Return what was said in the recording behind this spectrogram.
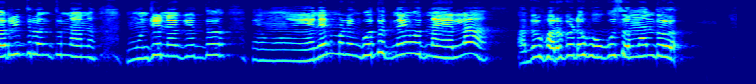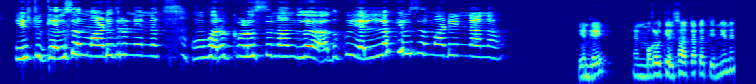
ದರಿದ್ರ ಅಂತೂ ನಾನು ಮುಂಜಾನೆ ಎದ್ದು ಏನೇನ್ ಮಾಡಿ ಗೊತ್ತದ್ನೇ ನಾ ಎಲ್ಲ? ಅದು ಹೊರಗಡೆ ಹೋಗು ಸಂಬಂಧ. ಇಷ್ಟು ಕೆಲಸ ಮಾಡಿದ್ರು ನಿನ್ನ ಹೊರಗೆ ಕಳಿಸ್ತಾನ ಅಂದ್ಲ ಅದಕ್ಕೂ ಎಲ್ಲ ಕೆಲಸ ಮಾಡಿ ನಾನು. ಏನ್ಲಿ ನನ್ನ ಮಗಳು ಕೆಲಸ ಹತ್ತಕತ್ತಿ ನೀನು?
